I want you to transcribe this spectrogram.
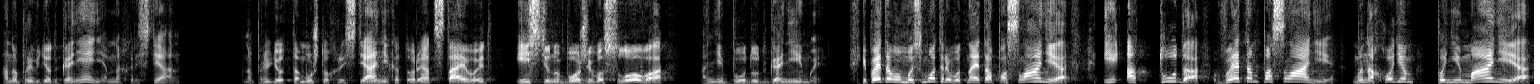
оно приведет к гонениям на христиан. Оно приведет к тому, что христиане, которые отстаивают истину Божьего Слова, они будут гонимы. И поэтому мы смотрим вот на это послание, и оттуда, в этом послании, мы находим понимание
